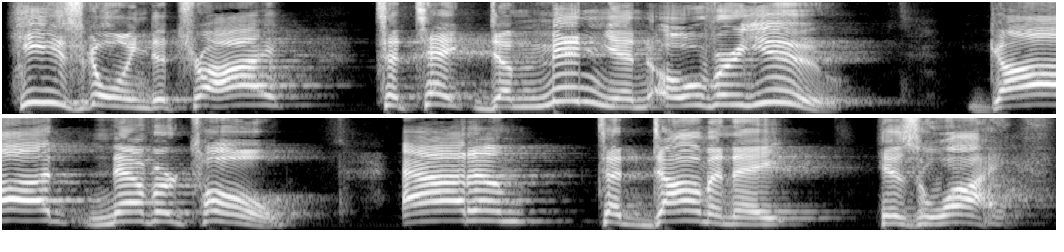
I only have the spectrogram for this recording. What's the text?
He's going to try to take dominion over you. God never told Adam to dominate his wife.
